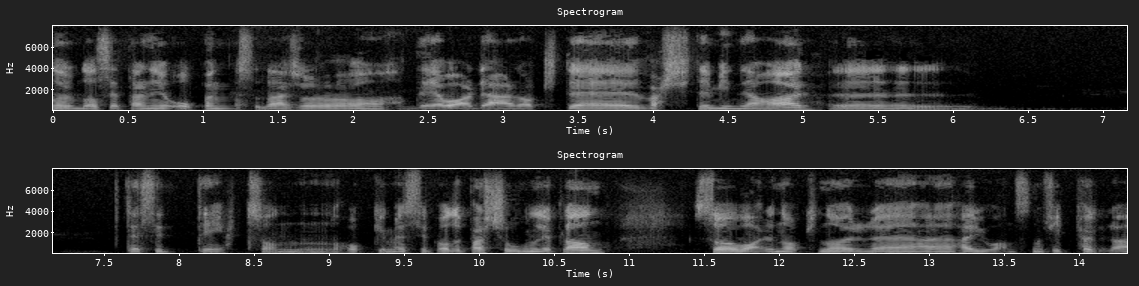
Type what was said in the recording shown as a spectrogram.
når de da setter den i åpen kasse der, så det, var, det er nok det verste minnet jeg har. Desidert sånn hockeymessig. På det personlige plan så var det nok når eh, herr Johansen fikk pølla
